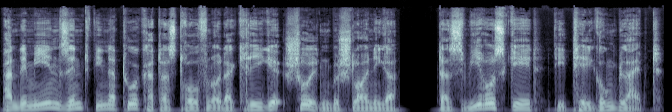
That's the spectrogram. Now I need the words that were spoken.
Pandemien sind wie Naturkatastrophen oder Kriege Schuldenbeschleuniger. Das Virus geht, die Tilgung bleibt.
